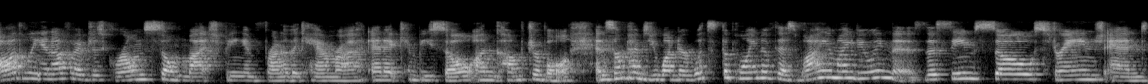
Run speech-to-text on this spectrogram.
oddly enough, I've just grown so much being in front of the camera, and it can be so uncomfortable. And sometimes you wonder, what's the point of this? Why am I doing this? This seems so strange and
